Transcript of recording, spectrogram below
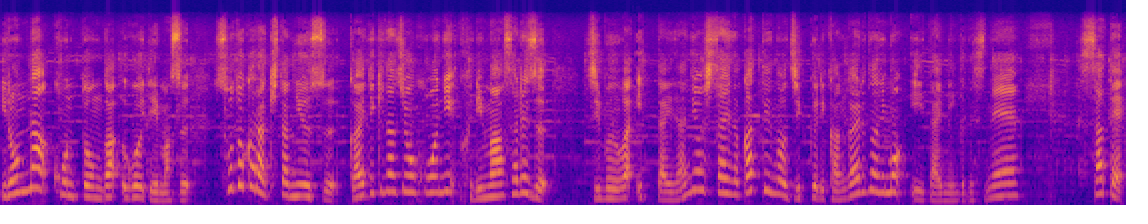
いろんな混沌が動いています。外から来たニュース外的な情報に振り回されず自分は一体何をしたいのかっていうのをじっくり考えるのにもいいタイミングですね。さて、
